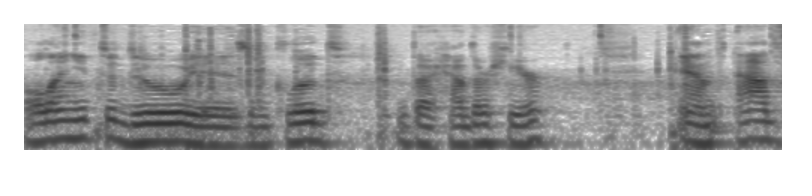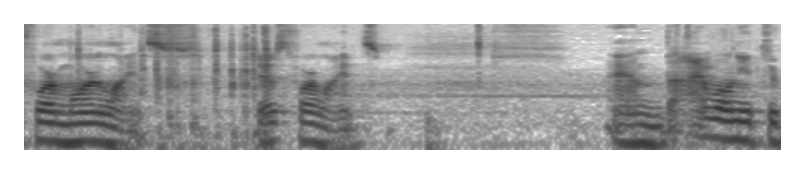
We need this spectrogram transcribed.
all I need to do is include the header here and add four more lines just four lines. And I will need to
